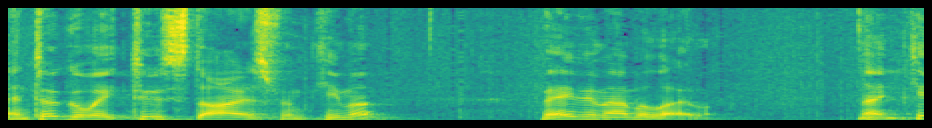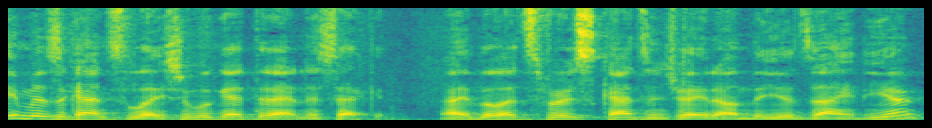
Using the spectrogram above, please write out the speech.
And took away two stars from Kima. Ve'evim Abalayla. Right? Kima is a constellation. We'll get to that in a second. Right? But let's first concentrate on the Yud Zayin Ear.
